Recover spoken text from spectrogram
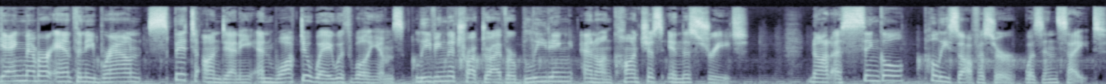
Gang member Anthony Brown spit on Denny and walked away with Williams, leaving the truck driver bleeding and unconscious in the street. Not a single police officer was in sight.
